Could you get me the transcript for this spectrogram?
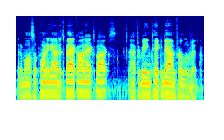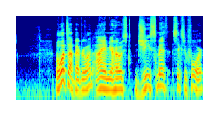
And I'm also pointing out it's back on Xbox after being taken down for a little bit. But what's up, everyone? I am your host, G Smith624.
